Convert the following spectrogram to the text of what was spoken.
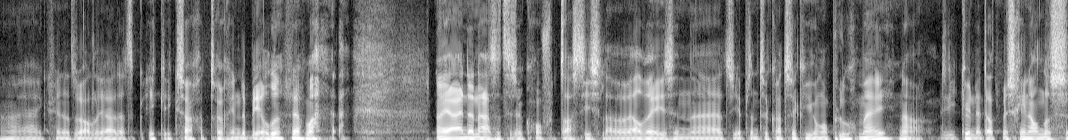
Ah, ja, ik vind het wel. Ja, dat, ik, ik zag het terug in de beelden, zeg maar. nou ja, en daarnaast het is ook gewoon fantastisch, laten we wel wezen. Je hebt natuurlijk hartstikke jonge ploeg mee. Nou, die kunnen dat misschien anders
